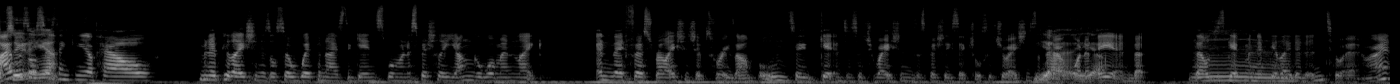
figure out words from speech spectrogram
But I was also yeah. thinking of how manipulation is also weaponized against women, especially younger women, like in their first relationships, for example, Mm. to get into situations, especially sexual situations that Yeah, they don't want to yeah. be in, but they'll just get Mm. manipulated into it, right?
